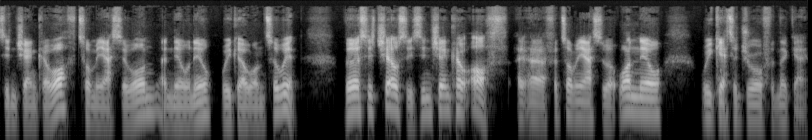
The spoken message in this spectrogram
Zinchenko off, Tomiyasu on, and nil nil, we go on to win. Versus Chelsea, Zinchenko off uh, for Tomiyasu at 1 0, we get a draw from the game.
